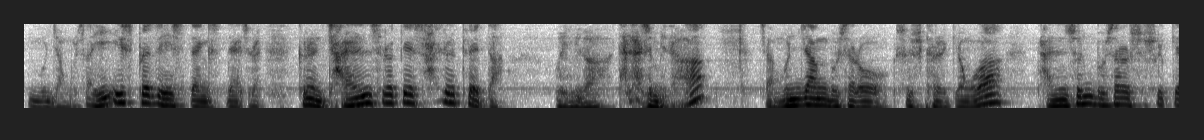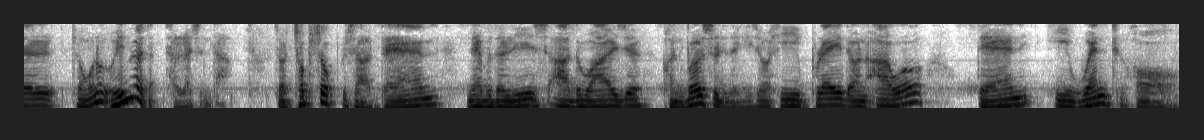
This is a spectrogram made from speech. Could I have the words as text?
문장부사. He expressed his thanks naturally. 그는 자연스럽게 사의를 표했다. 의미가 달라집니다. 자, 문장 부사로 수식할 경우와 단순 부사로 수식할 경우는 의미가 달라진다. 저 접속 부사 then, nevertheless, otherwise, conversely 등이죠. He played an hour Then he went home.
